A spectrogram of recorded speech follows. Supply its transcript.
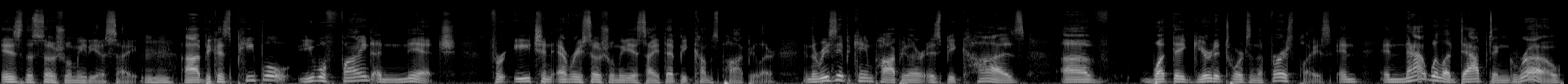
is the social media site. Mm-hmm. uh, because people you will find a niche for each and every social media site that becomes popular. And the reason it became popular is because of what they geared it towards in the first place. And and that will adapt and grow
